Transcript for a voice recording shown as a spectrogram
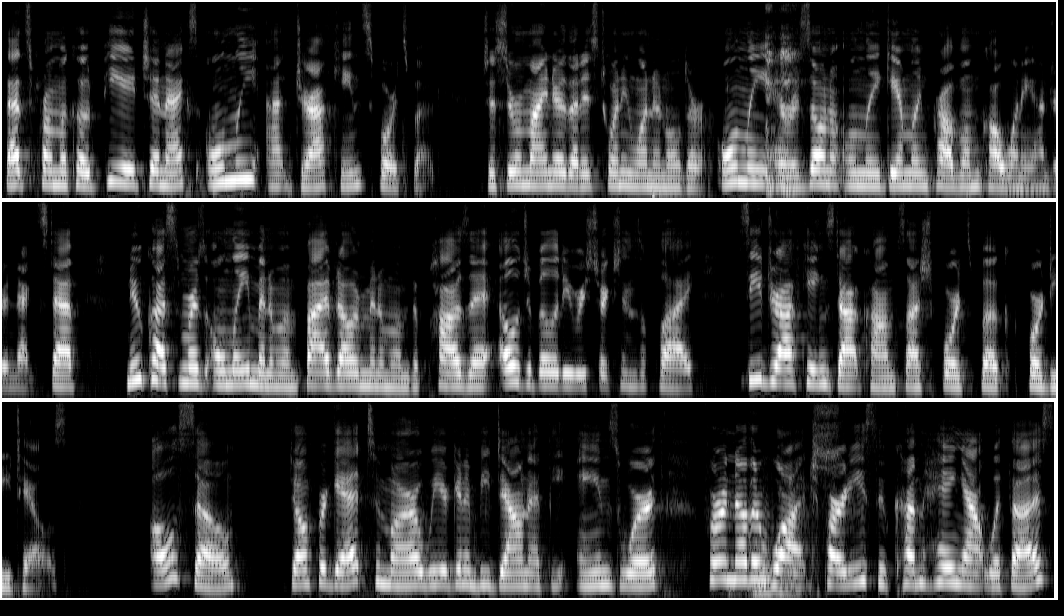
That's promo code PHNX only at DraftKings Sportsbook. Just a reminder that is 21 and older only, Arizona only. Gambling problem, call 1 800 NEXT STEP. New customers only, minimum $5 minimum deposit. Eligibility restrictions apply. See DraftKings.com slash sportsbook for details. Also, don't forget, tomorrow we are going to be down at the Ainsworth for another Oh, watch yes. party. So come hang out with us.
